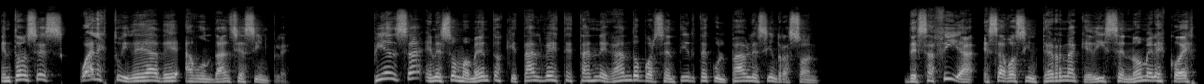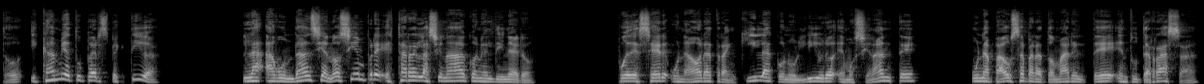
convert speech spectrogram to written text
Entonces, ¿cuál es tu idea de abundancia simple? Piensa en esos momentos que tal vez te estás negando por sentirte culpable sin razón. Desafía esa voz interna que dice no merezco esto y cambia tu perspectiva. La abundancia no siempre está relacionada con el dinero. Puede ser una hora tranquila con un libro emocionante, una pausa para tomar el té en tu terraza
